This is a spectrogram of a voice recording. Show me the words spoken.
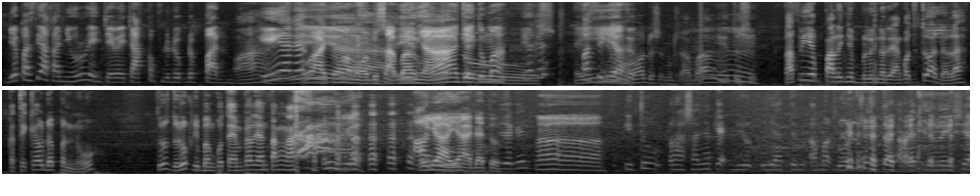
dia pasti akan nyuruh yang cewek cakep duduk depan. Wah, iya kan? Wah, itu mah modus Iya, abangnya aja itu mah. Iya kan? Pasti Iya. gitu. Modus modus abangnya itu Hmm. sih. Tapi yang paling nyebelin dari angkot itu adalah ketika udah penuh, terus duduk di bangku tempel yang tengah. Iya. Oh iya, Aduh. iya ada tuh. Iya kan? Eh, Itu rasanya kayak diliatin sama 200 juta rakyat Indonesia.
